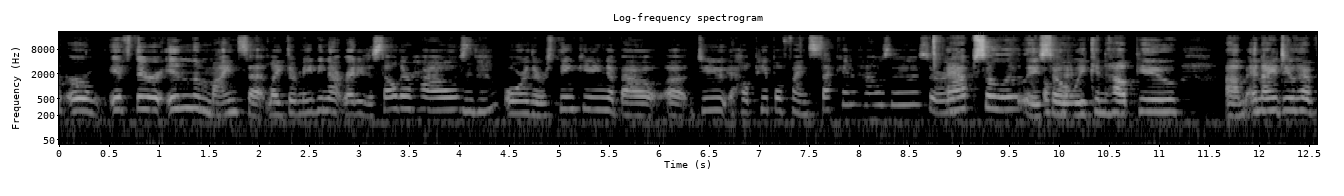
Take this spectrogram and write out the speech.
Uh-huh. or if they're in the mindset, like they're maybe not ready to sell their house, Mhm. or they're thinking about, uh, do you help people find second houses, or Absolutely. So we can help you. Um, and I do have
